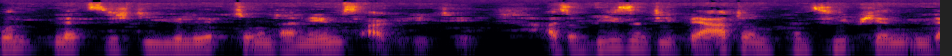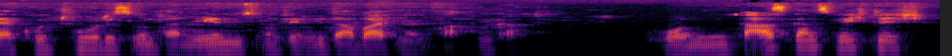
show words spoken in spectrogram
und letztlich die gelebte Unternehmensagilität. Also wie sind die Werte und Prinzipien in der Kultur des Unternehmens und den Mitarbeitenden verankert? Und da ist ganz wichtig,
